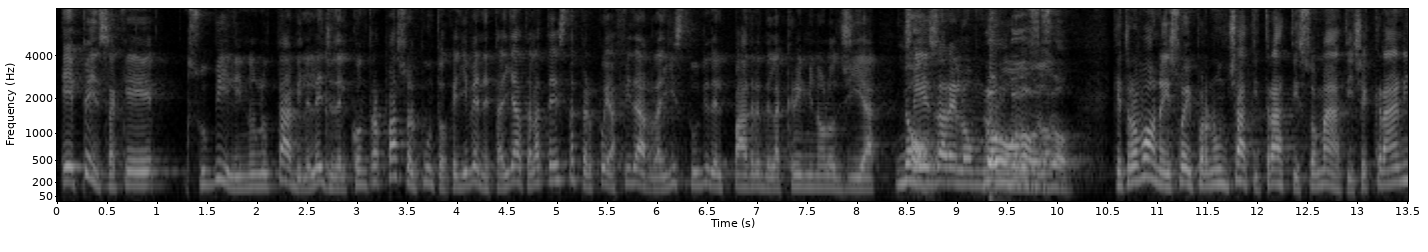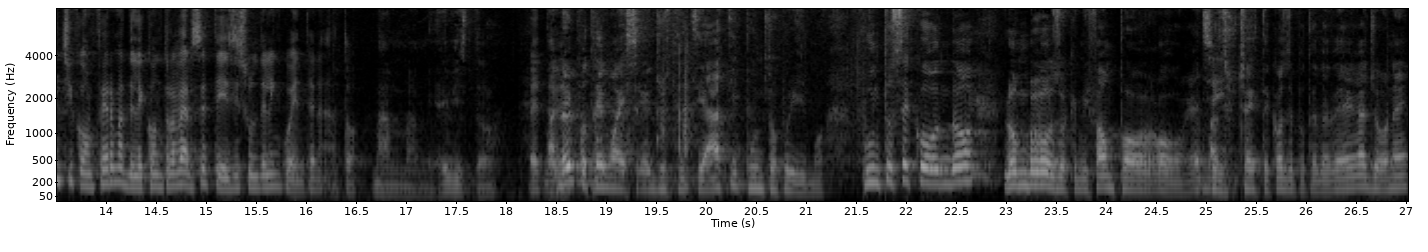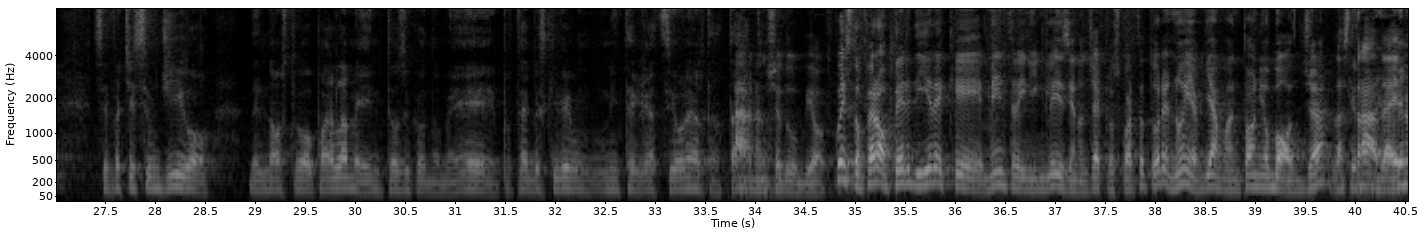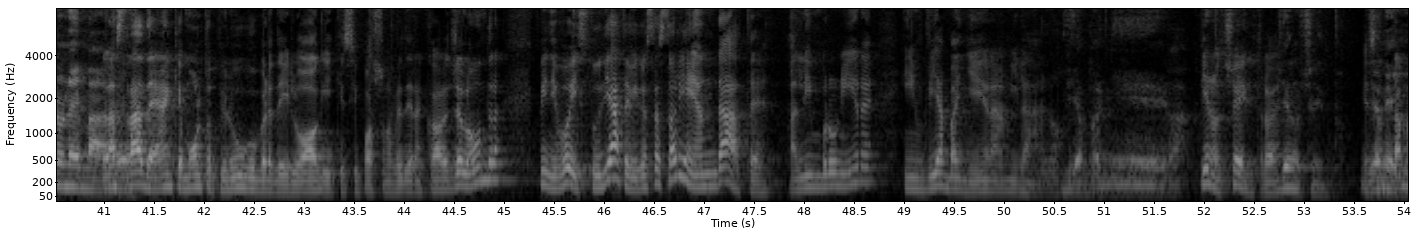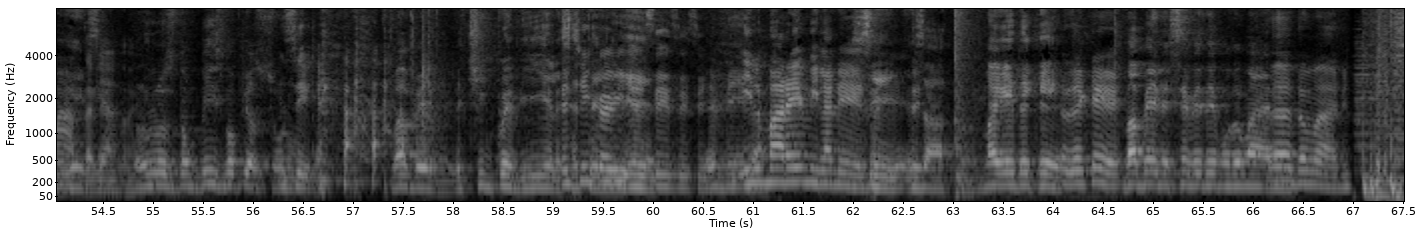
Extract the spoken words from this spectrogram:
e pensa che subì l'ineluttabile legge del contrappasso al punto che gli venne tagliata la testa per poi affidarla agli studi del padre della criminologia No, Cesare Lombroso Lombroso. che trovò nei suoi pronunciati tratti somatici e cranici conferma delle controverse tesi sul delinquente nato. Mamma mia, hai visto? Aspetta. Ma noi potremmo essere giustiziati, punto primo. Punto secondo, Lombroso che mi fa un po' orrore, ma Sì. su certe cose potrebbe avere ragione, se facesse un giro nel nostro Parlamento, secondo me potrebbe scrivere un- un'integrazione al trattato. Ah, non c'è dubbio. Questo però per dire che mentre gli inglesi hanno Jack lo squartatore, noi abbiamo Antonio Boggia, la strada, è- è male. la strada è anche molto più lugubre dei luoghi che si possono vedere ancora oggi a Londra, quindi voi studiatevi questa storia e andate all'imbrunire in via Bagnera a Milano. Via Bagnera, Pieno centro, eh? pieno centro. Via Santa Marta, via- Uno snobismo più assoluto. Sì. Va bene, le cinque vie, le, Le sette cinque vie. vie, sì, sì, sì. Il mare milanese. Sì, esatto. Ma vede che... È che- Va bene, se vediamo domani. Eh, domani.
